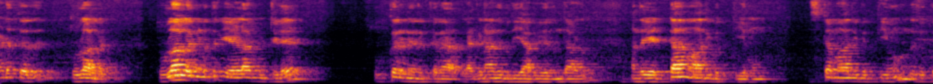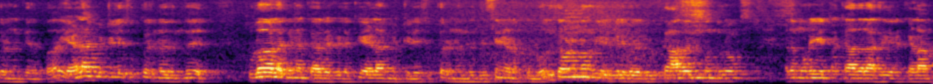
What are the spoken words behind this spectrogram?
அடுத்தது துலா லக்னம் துலா லக்னத்திற்கு ஏழாம் வீட்டிலே சுக்கரன் இருக்கிறார். லக்னாதிபதியாக இருந்தாலும் அந்த எட்டாம் ஆதிபத்தியமும் இஷ்டமாதிபத்தியமும் இந்த சுக்கரனுக்கு இருப்பதால் ஏழாம் வீட்டிலே சுக்கரன் இருந்து துலா லக்னக்காரர்களுக்கு ஏழாம் வீட்டிலே சுக்கரன் இருந்து திசை நடத்தும் போது கவனமாக இருக்கிற இவர்கள் காதலும் வந்துடும் அது முறையற்ற காதலாக இருக்கலாம்.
